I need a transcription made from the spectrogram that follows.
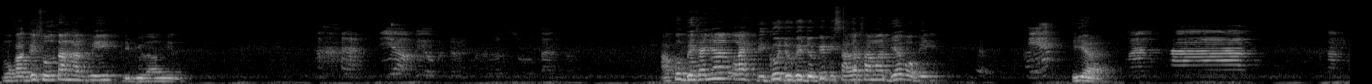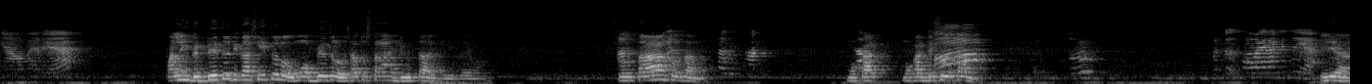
Mau kaget Sultan kan, Vi? Dibilangin. iya, iya bener bener Sultan tuh. Aku biasanya live Bigo joget-joget disawer sama dia kok, Vi. Iya? Iya. Paling gede tuh dikasih itu loh, mobil tuh loh, satu setengah juta gitu emang. Sultan, Sultan. Mau, ka mau kaget Sultan. Turun. Bentuk saweran itu ya? Iya.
